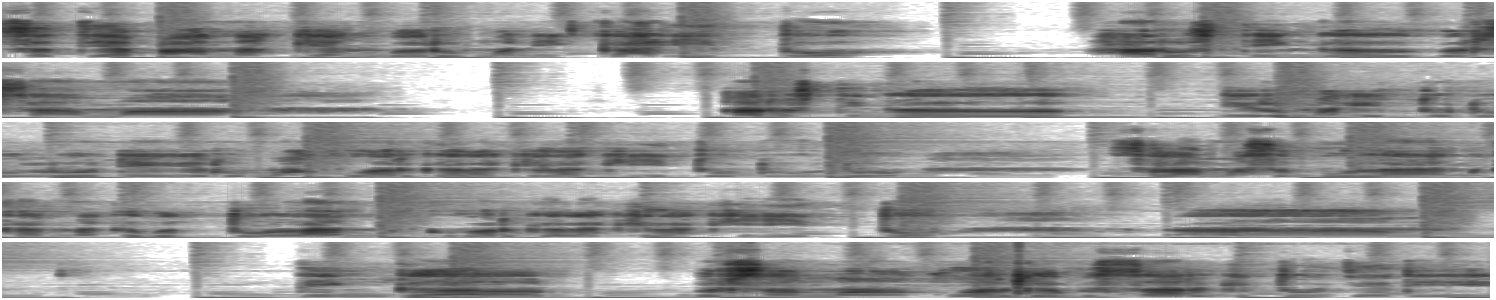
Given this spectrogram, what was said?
setiap anak yang baru menikah itu harus tinggal bersama harus tinggal di rumah itu dulu di rumah keluarga laki-laki itu dulu selama sebulan. Karena kebetulan keluarga laki-laki itu um, tinggal bersama keluarga besar gitu. Jadi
